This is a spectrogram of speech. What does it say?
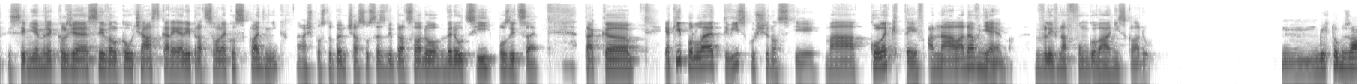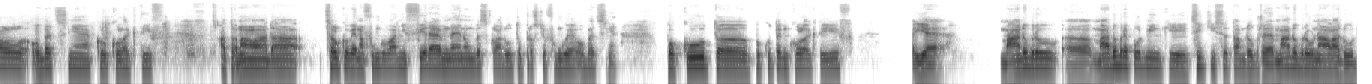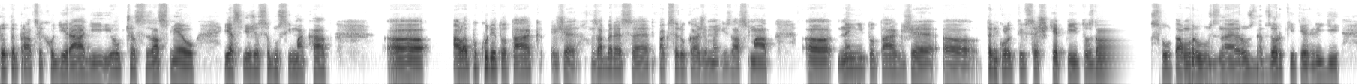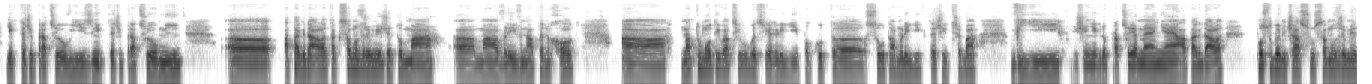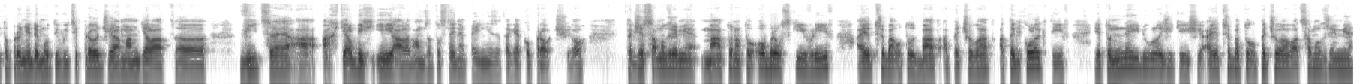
Ty jsi v něm řekl, že si velkou část kariéry pracoval jako skladník až postupem času se vypracoval do vedoucí pozice. Tak eh, jaký podle tvý zkušenosti má kolektiv a nálada v něm vliv na fungování skladu? Mm, bych to vzal obecně jako kolektiv a ta nálada celkově na fungování firem, nejenom ve skladu, to prostě funguje obecně. Pokud, eh, pokud ten kolektiv je, má, dobrou, eh, má dobré podmínky, cítí se tam dobře, má dobrou náladu, do té práce chodí rádi, i občas se zasmějou, jasně, že se musí makat, eh, ale pokud je to tak, že zabere se, pak se dokážeme i zasmát, není to tak, že uh, ten kolektiv se štěpí, to znamená, jsou tam různé, různé vzorky těch lidí, někteří pracují víc, někteří pracují míň uh, a tak dále, tak samozřejmě, že to má, má vliv na ten chod a na tu motivaci vůbec těch lidí. Pokud jsou tam lidi, kteří třeba vidí, že někdo pracuje méně a tak dále, postupem času samozřejmě je to pro ně demotivující. Proč já mám dělat více a, a chtěl bych i, ale mám za to stejné peníze, tak jako proč, jo. Takže samozřejmě má to na to obrovský vliv a je třeba o to dbát a pečovat a ten kolektiv je to nejdůležitější a je třeba to opečovávat. Samozřejmě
